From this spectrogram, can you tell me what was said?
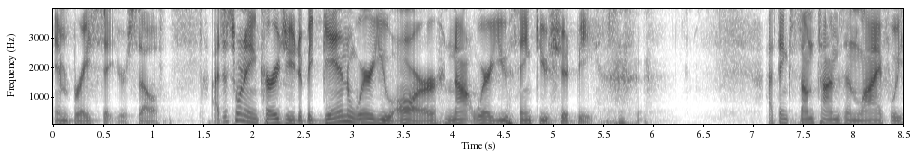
embraced it yourself, I just want to encourage you to begin where you are, not where you think you should be. I think sometimes in life we,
